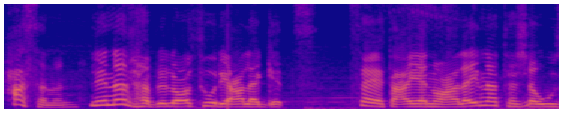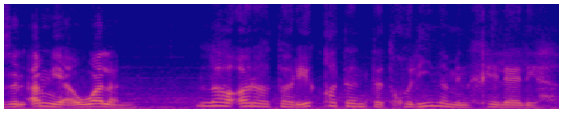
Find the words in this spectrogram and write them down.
حسنا لنذهب للعثور على جيتس. سيتعين علينا تجاوز الأمن أولا. لا أرى طريقة تدخلين من خلالها.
